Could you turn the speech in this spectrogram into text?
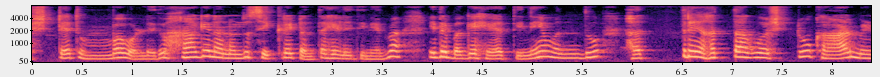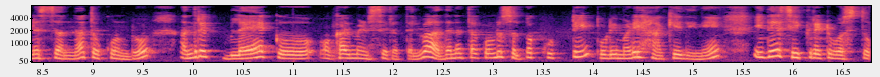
ಅಷ್ಟೇ ತುಂಬ ಒಳ್ಳೆಯದು. ಹಾಗೆ ನಾನೊಂದು ಸೀಕ್ರೆಟ್ ಅಂತ ಹೇಳಿದ್ದೀನಿ ಅಲ್ವಾ? ಇದ್ರ ಬಗ್ಗೆ ಹೇಳ್ತೀನಿ. ಒಂದು ಹತ್ತು ಹತ್ತು ಹತ್ತಾಗುವಷ್ಟು ಕಾಳು ಮೆಣಸನ್ನು ತಗೊಂಡು ಅಂದರೆ ಬ್ಲ್ಯಾಕ್ ಕಾಳು ಮೆಣಸು ಇರುತ್ತಲ್ವ, ಅದನ್ನು ತಗೊಂಡು ಸ್ವಲ್ಪ ಕುಟ್ಟಿ ಪುಡಿ ಮಾಡಿ ಹಾಕಿದ್ದೀನಿ. ಇದೇ ಸೀಕ್ರೆಟ್ ವಸ್ತು,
